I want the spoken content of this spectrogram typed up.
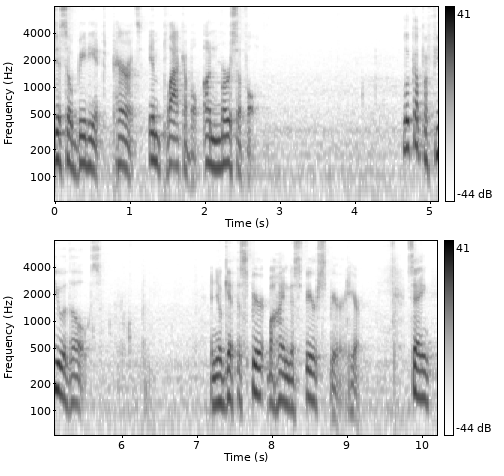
disobedient to parents, implacable, unmerciful. Look up a few of those, and you'll get the spirit behind this fierce spirit here, saying,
